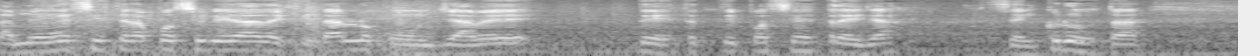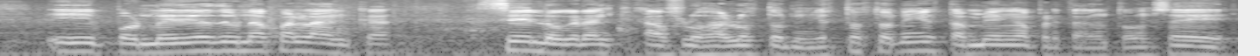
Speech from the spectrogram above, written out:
también existe la posibilidad de quitarlo con llave de este tipo así estrella, se incrusta y por medio de una palanca se logran aflojar los tornillos. Estos tornillos también apretados, entonces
